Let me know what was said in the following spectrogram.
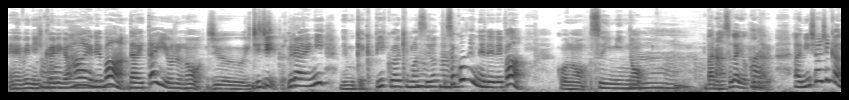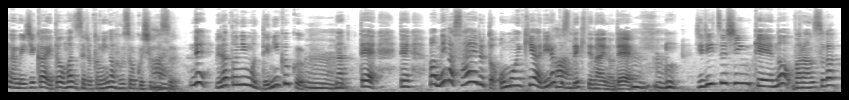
えー目に光が入れば、だいたい夜の11時ぐらいに眠気ピークが来ますよって、そこで寝れれば、この睡眠のうん。バランスが良くなる。はい。だから日照時間が短いと、まずセロトニンが不足します。はで、メラトニンも出にくくうん。なって、で、まあ目が冴えると思いきやリラックスできてないので、うんうん。うん。自律神経のバランスが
